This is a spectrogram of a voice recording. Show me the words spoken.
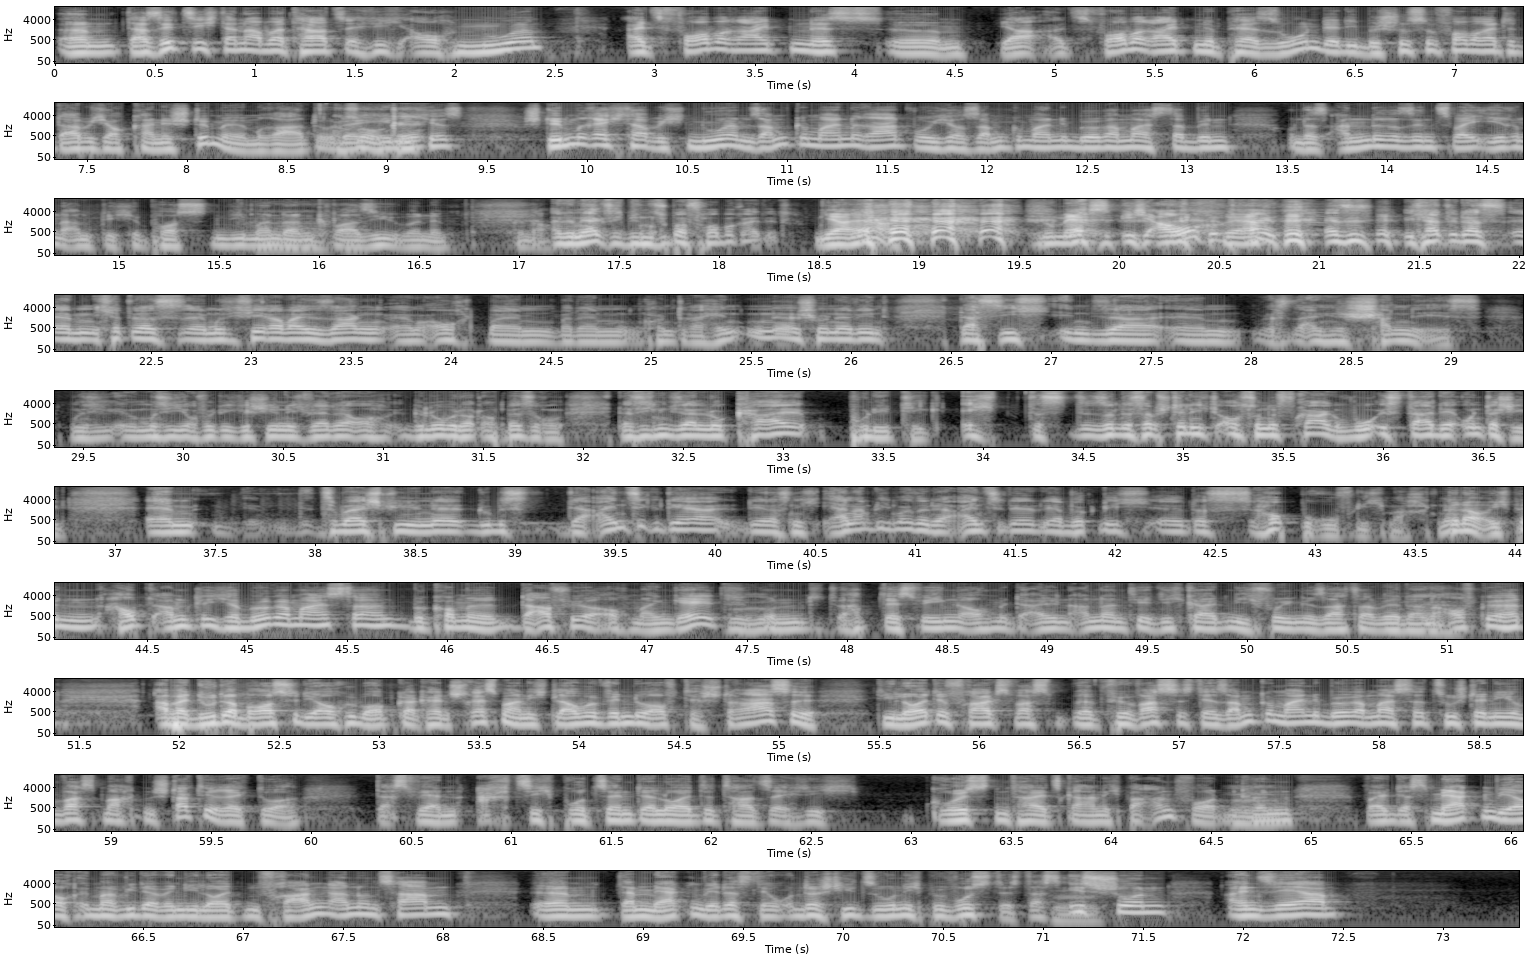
Ähm, da sitze ich dann aber tatsächlich auch nur als vorbereitendes, ähm, ja, als vorbereitende Person, der die Beschlüsse vorbereitet, da habe ich auch keine Stimme im Rat oder so, okay. ähnliches. Stimmrecht habe ich nur im Samtgemeinderat, wo ich auch Samtgemeindebürgermeister bin. Und das andere sind zwei ehrenamtliche Posten, die man dann quasi übernimmt. Genau. Also du merkst, ich bin super vorbereitet. Ja, ja. Du merkst, ich auch. Ja. Nein, es ist, ich hatte das, ähm, ich hatte das, äh, muss ich fairerweise sagen, ähm, auch beim, bei deinem Kontrahenten äh, schon erwähnt, dass ich in dieser, ähm, dass es eigentlich eine Schande ist, muss ich, muss ich auch wirklich gestehen, ich werde auch, gelobe dort auch Besserung, dass ich in dieser Lokalpolitik echt, das, so, deshalb stelle ich auch so eine Frage, wo ist da der Unterschied? Ähm, zum Beispiel, ne, du bist der Einzige, der, der das nicht ehrenamtlich macht, sondern der Einzige, der, der wirklich äh, das hauptberuflich macht. Ne? Genau, ich bin hauptamtlicher Bürgermeister, bekomme dafür auch mein Geld und habe deswegen auch mit allen anderen Tätigkeiten, die ich vorhin gesagt habe, dann aufgehört. Aber du, da brauchst du dir auch überhaupt gar keinen Stress machen. Ich glaube, wenn du auf der Straße die Leute fragst, was, äh, für was ist der Samtgemeindebürgermeister zuständig und was macht ein Stadtdirektor, das werden 80 Prozent der Leute tatsächlich größtenteils gar nicht beantworten können, weil das merken wir auch immer wieder, wenn die Leute Fragen an uns haben, ähm, dann merken wir, dass der Unterschied so nicht bewusst ist. Das ist schon ein sehr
